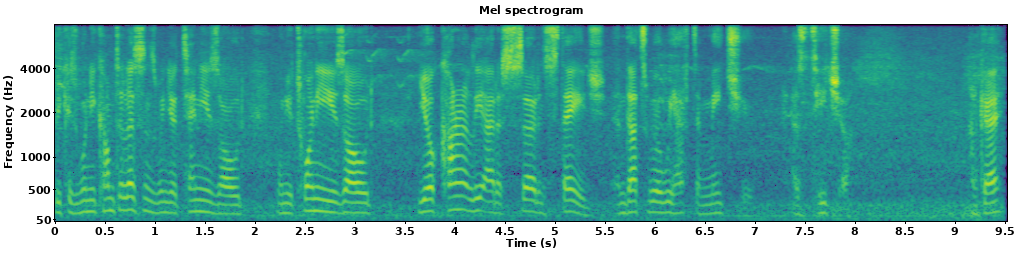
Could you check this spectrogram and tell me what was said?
Because when you come to lessons when you're 10 years old, when you're 20 years old, you're currently at a certain stage, and that's where we have to meet you as a teacher. Okay?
